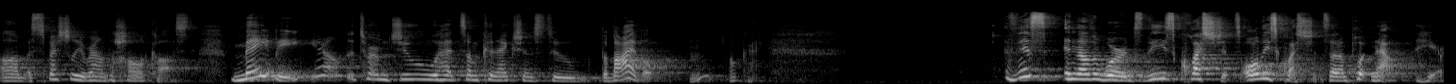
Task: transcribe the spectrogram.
um, especially around the Holocaust? Maybe, you know, the term Jew had some connections to the Bible. Hmm? Okay. This, in other words, these questions, all these questions that I'm putting out here,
